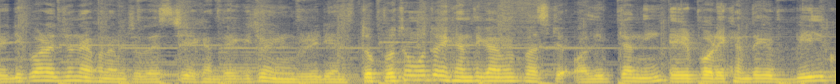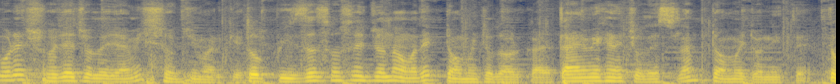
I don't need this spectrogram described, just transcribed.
রেডি করার জন্য এখন আমি চলে এসেছি। এখান থেকে কিছু ইনগ্রিডিয়েন্টস তো প্রথমত এখান থেকে আমি ফার্স্টে অলিভটা নিই, এরপর এখান থেকে বিল করে সোজা চলে যাই আমি সবজি মার্কেট তো পিৎজা সসের জন্য আমাদের টমেটো দরকার, তাই আমি এখানে চলে এসেছিলাম টমেটো নিতে। তো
